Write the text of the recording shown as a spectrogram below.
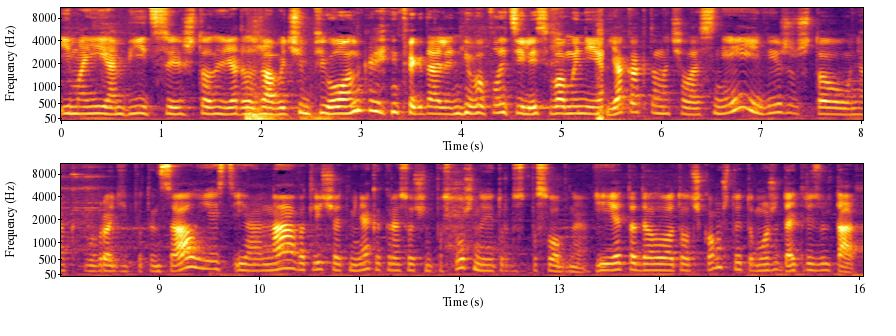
и мои амбиции, что я должна быть чемпионкой и так далее, не воплотились во мне. Я как-то начала с ней и вижу, что у нее как бы вроде потенциал есть, и она, в отличие от меня, как раз очень послушная и трудоспособная. И это дало толчком, что это может дать результат.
